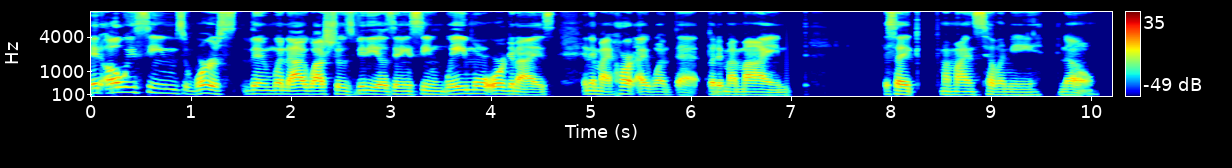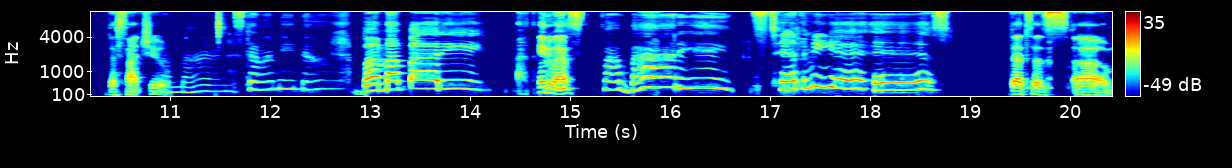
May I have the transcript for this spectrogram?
It always seems worse than when I watch those videos and it seem way more organized. And in my heart, I want that. But in my mind, it's like my mind's telling me, no, that's not you. My mind's telling me no. But my body, anyway, It's my body. it's telling me yes. That's as um,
